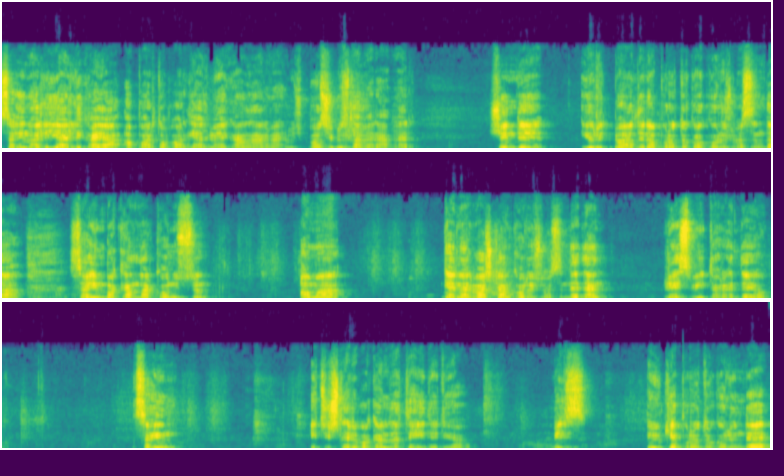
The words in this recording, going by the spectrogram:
Sayın Ali Yerlikaya apar topar gelmeye karar vermiş. Başımızla beraber. Şimdi yürütme adına protokol konuşmasında Sayın Bakanlar konuşsun ama Genel Başkan konuşmasın. Neden? Resmi törende yok. Sayın İçişleri Bakanı da teyit ediyor. Biz ülke protokolünde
